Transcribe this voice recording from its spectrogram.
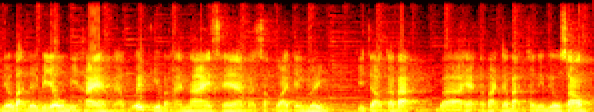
Nếu bạn thấy video của mình hay và hữu ích thì bạn hãy like, share và subscribe kênh mình. Xin chào các bạn và hẹn gặp lại các bạn trong những video sau.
